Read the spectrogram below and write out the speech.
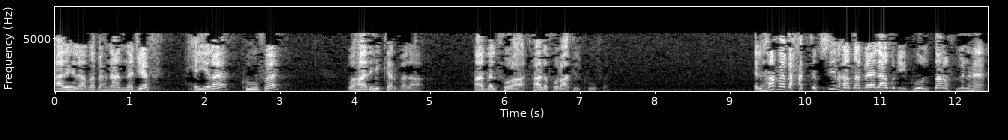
هذه الهضبة هنا النجف حيرة كوفة وهذه كربلاء. هذا الفرات هذا فرات الكوفة. الهضبة حتى تصير هضبة لابد يكون طرف منها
